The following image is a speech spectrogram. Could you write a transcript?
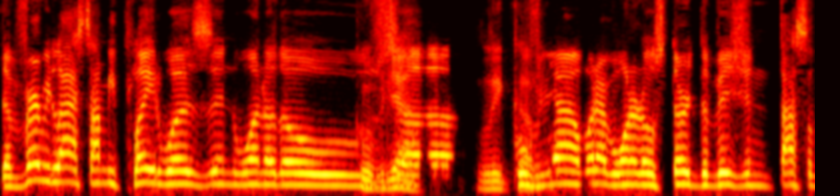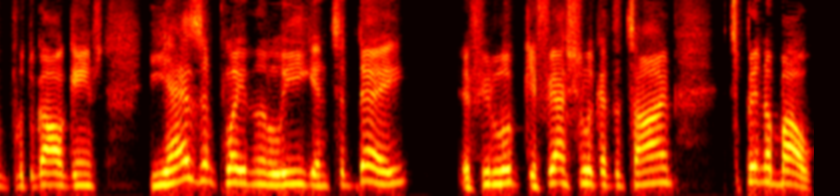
The very last time he played was in one of those. Uh, League Covilhã, whatever, one of those third division Taça de Portugal games. He hasn't played in the league, and today, if you look, if you actually look at the time, it's been about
